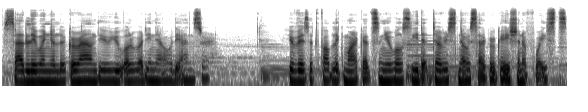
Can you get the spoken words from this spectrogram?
Sadly, when you look around you, you already know the answer. You visit public markets and you will see that there is no segregation of wastes.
